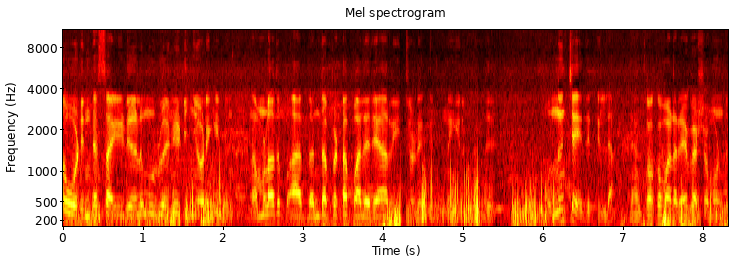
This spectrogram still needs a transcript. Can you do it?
തോടിന്റെ സൈഡുകൾ മുഴുവൻ ഇടിഞ്ഞു തുടങ്ങിയിട്ടുണ്ട്. നമ്മളത് ബന്ധപ്പെട്ട പലരെ അറിയിച്ചു തുടങ്ങിയിട്ടുണ്ടെങ്കിലും ഇത് ഒന്നും ചെയ്തിട്ടില്ല. ഞങ്ങൾക്കൊക്കെ വളരെ വിഷമമുണ്ട്.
